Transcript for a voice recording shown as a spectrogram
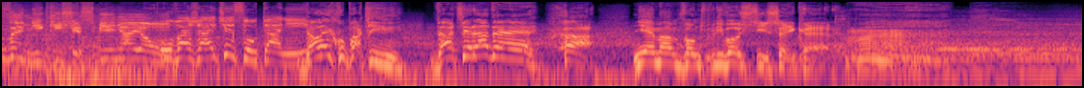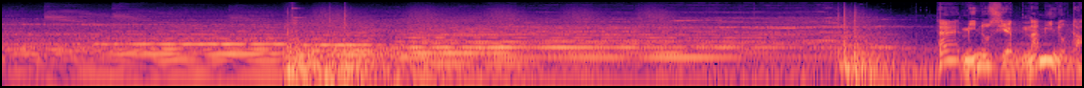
Wyniki się zmieniają. Uważajcie, sułtani! Dalej, chłopaki! Dacie radę! Ha! Nie mam wątpliwości, Shaker. T minus jedna minuta.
